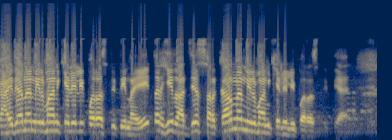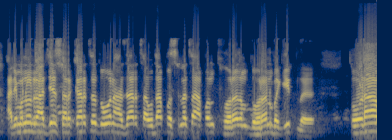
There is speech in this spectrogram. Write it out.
कायद्यानं निर्माण केलेली परिस्थिती नाही तर ही राज्य सरकारनं निर्माण केलेली परिस्थिती आहे. आणि म्हणून राज्य सरकारचं दोन हजार चौदा पासूनच आपण धोरण धोरण बघितलं. तोडा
